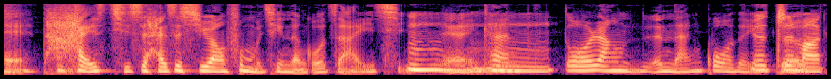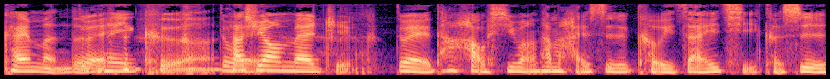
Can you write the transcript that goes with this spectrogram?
哎，他还其实还是希望父母亲能够在一起。嗯，你看多让人难过的一个芝麻开门的那一刻，他需要 magic，对，他好希望他们还是可以在一起。可是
